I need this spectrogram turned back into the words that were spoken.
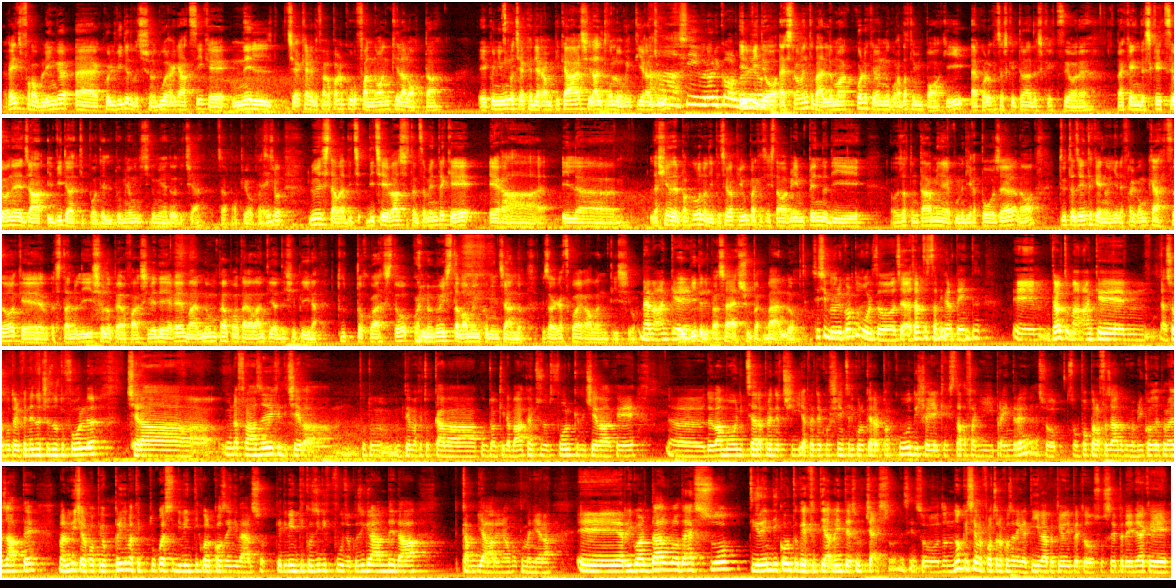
Rage Frobling è quel video dove ci sono due ragazzi che nel cercare di fare parkour fanno anche la lotta e quindi uno cerca di arrampicarsi, l'altro lo ritira giù. Ah, sì, me lo ricordo. Il video è estremamente bello, ma quello che hanno guardato in pochi è quello che c'è scritto nella descrizione. Perché in descrizione già il video è tipo del 2011-2012, eh? cioè proprio Ok. questo. Lui stava, dice- diceva sostanzialmente che era il, la scena del parkour non gli piaceva più perché si stava riempendo di, ho usato un termine come dire poser, no? Tutta gente che non gliene frega un cazzo, che stanno lì solo per farsi vedere, ma non per portare avanti la disciplina. Tutto questo quando noi stavamo incominciando. Questo ragazzo qua era avantissimo. Beh, ma anche... E il video di per sé è super bello. Sì, sì, me lo ricordo molto, cioè, tra l'altro sta divertente. E, tra l'altro, ma anche, adesso appunto riprendendo Chosen to Fall, c'era una frase che diceva, appunto un tema che toccava appunto anche da Bacca in Chosen to Fall, che diceva che eh, dovevamo iniziare a prenderci, a prendere coscienza di quello che era il parkour, di scegliere che strada fargli prendere. Adesso sto un po' parafrasando perché non mi ricordo le parole esatte, ma lui diceva proprio prima che tutto questo diventi qualcosa di diverso, che diventi così diffuso, così grande da cambiare in una qualche maniera. E riguardarlo adesso ti rendi conto che effettivamente è successo, nel senso, non non che sia per forza una cosa negativa, perché io ripeto, sono sempre dell'idea che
